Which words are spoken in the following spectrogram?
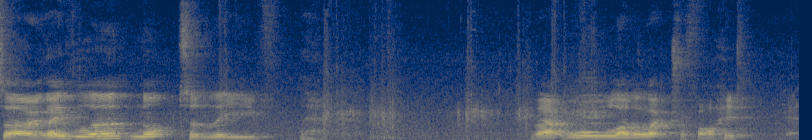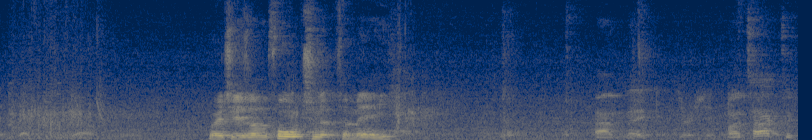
So they've learnt not to leave that wall unelectrified, Ten seconds to go. which is unfortunate for me. And me. My tactic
